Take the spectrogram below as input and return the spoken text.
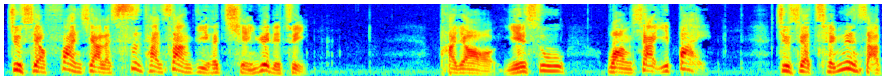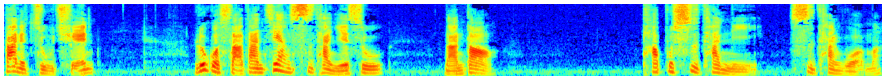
就是要犯下了试探上帝和僭越的罪。他要耶稣往下一拜，就是要承认撒旦的主权。如果撒旦这样试探耶稣，难道他不试探你、试探我吗？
